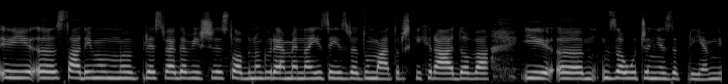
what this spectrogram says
i e, sada imam pre svega više slobodnog vremena i za izradu maturskih radova i e, za učenje za prijemni.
